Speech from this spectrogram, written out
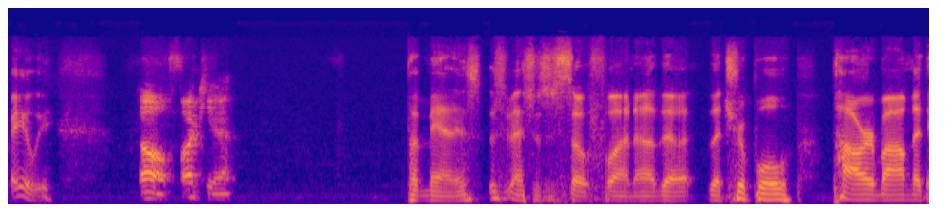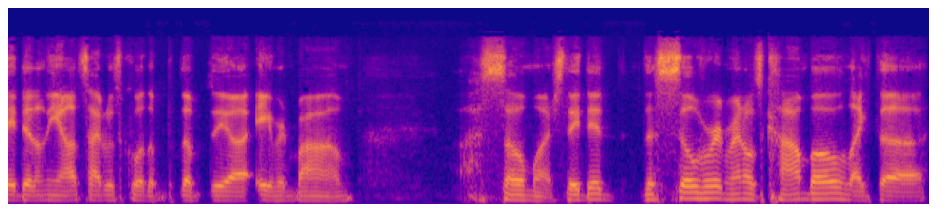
Bailey." oh fuck yeah, But man, this this match was just so fun. Uh, the the triple power bomb that they did on the outside was cool. The the, the uh, Avon bomb, uh, so much. They did the Silver and Reynolds combo, like the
